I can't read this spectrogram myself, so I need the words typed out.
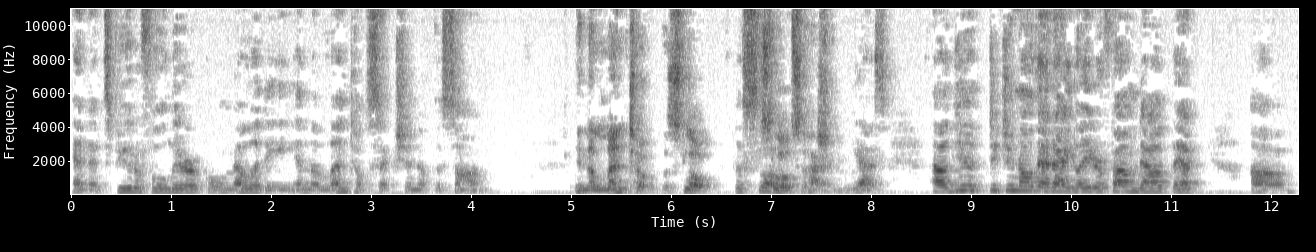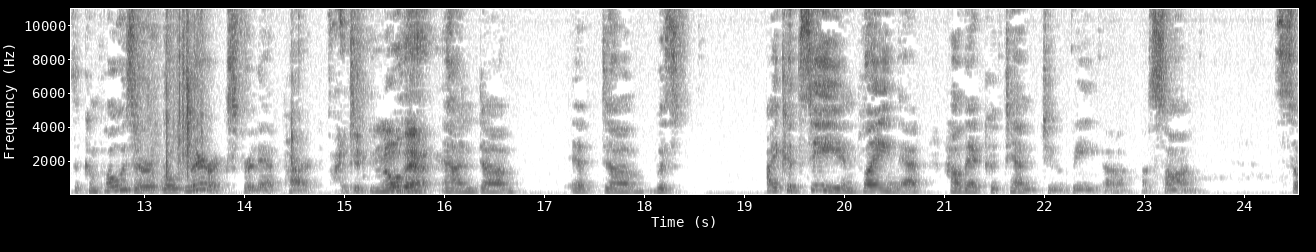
and its beautiful lyrical melody in the lento section of the song. In the lento, the slow. The slow, Slow part, section. yes. Uh, you, did you know that I later found out that uh, the composer wrote lyrics for that part? I didn't know that. and um, it uh, was I could see in playing that how that could tend to be uh, a song. So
